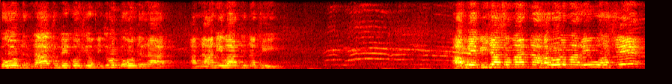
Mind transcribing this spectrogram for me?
દોઢ લાખ ભેગો થયો. મિત્રો, દોઢ લાખ. આ નાની વાત નથી. આપણે બીજા સમાજના હરોળમાં રહેવું હશે.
